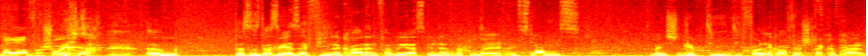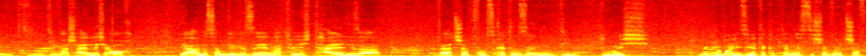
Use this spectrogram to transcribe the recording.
Mauer verscheucht. dass es da sehr, sehr viele, gerade in Favelas in der dritten Welt, in Slums, Menschen gibt, die, die völlig auf der Strecke bleiben. Die, die wahrscheinlich auch, ja, und das haben wir gesehen, natürlich Teil dieser Wertschöpfungskette sind, die durch eine globalisierte kapitalistische Wirtschaft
